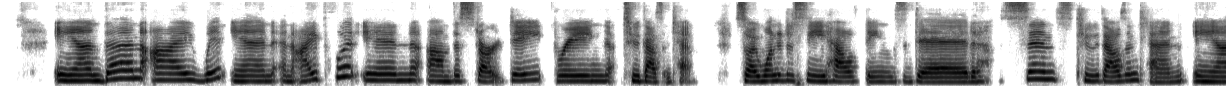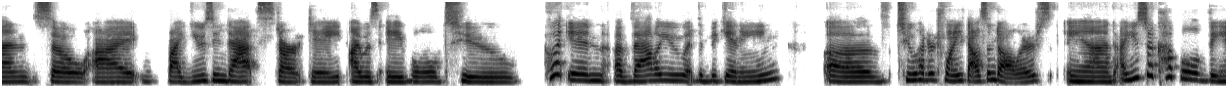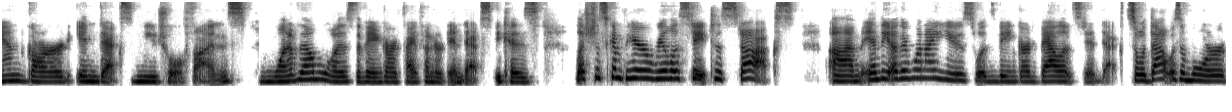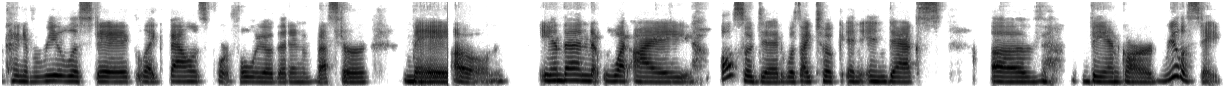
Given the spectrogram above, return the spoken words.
And then I went in and I put in um, the start date, bring 2010. So I wanted to see how things did since 2010. And so I, by using that start date, I was able to put in a value at the beginning of $220,000. And I used a couple Vanguard index mutual funds. One of them was the Vanguard 500 index because let's just compare real estate to stocks. Um, and the other one I used was Vanguard Balanced Index. So that was a more kind of realistic, like balanced portfolio that an investor may own. And then what I also did was I took an index of Vanguard real estate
